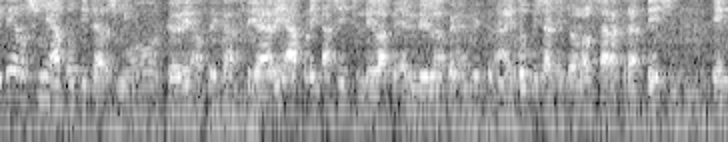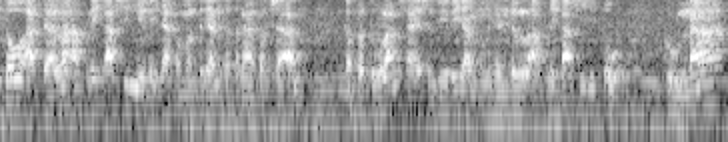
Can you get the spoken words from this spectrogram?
ini resmi atau tidak resmi Oh, dari aplikasi. dari aplikasi jendela PMI. Jendela PMI itu. Nah itu bisa di-download secara gratis. Hmm. Itu adalah aplikasi miliknya Kementerian Ketenagakerjaan. Hmm. Kebetulan saya sendiri yang menghandle aplikasi itu Hmm. guna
